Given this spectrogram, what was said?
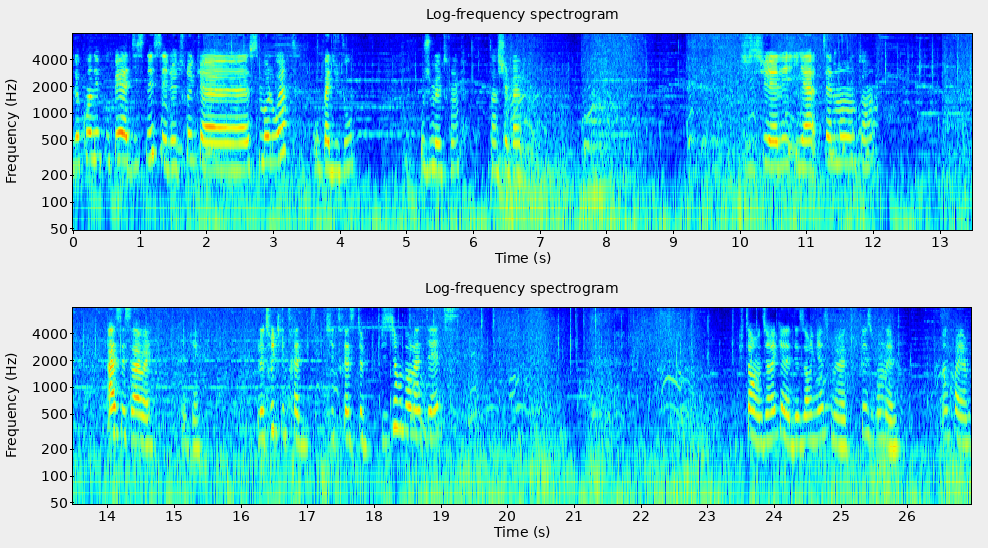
Le coin des poupées à Disney, c'est le truc euh, Small World ou pas du tout? Ou je me trompe? Putain, je sais pas. J'y suis allée il y a tellement longtemps. Ah, c'est ça, ouais. Ok. Le truc qui te, reste- bien dans la tête. Putain, on dirait qu'elle a des orgasmes toutes les secondes, elle. Incroyable.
